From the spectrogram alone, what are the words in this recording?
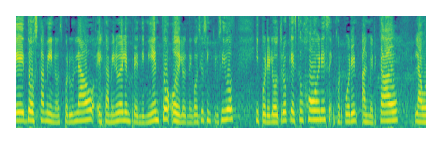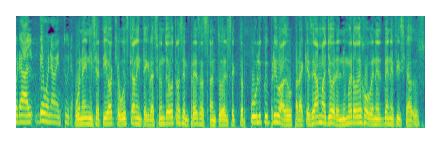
eh, dos caminos. Por un lado, el camino del emprendimiento o de los negocios inclusivos y por el otro, que estos jóvenes se incorporen al mercado laboral de Buenaventura. Una iniciativa que busca la integración de otras empresas, tanto del sector público y privado, para que sea mayor el número de jóvenes beneficiados.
